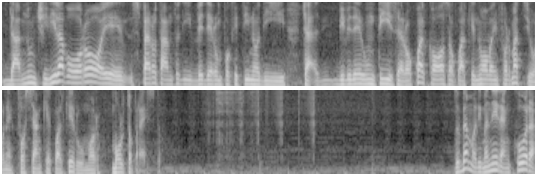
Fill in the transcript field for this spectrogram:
da annunci di lavoro e spero tanto di vedere un pochettino di, cioè, di vedere un teaser o qualcosa o qualche nuova informazione, fosse anche qualche rumor, molto presto. Dobbiamo rimanere ancora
